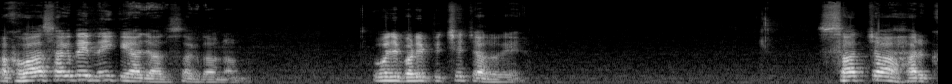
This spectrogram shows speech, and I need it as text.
ਅਖਵਾ ਸਕਦੇ, ਨਹੀਂ ਕਿਹਾ ਜਾ ਸਕਦਾ ਉਹਨਾਂ ਨੂੰ। ਉਹ ਜੇ ਬੜੇ ਪਿੱਛੇ ਚੱਲ ਰਹੇ ਹੈ ਸੱਚਾ ਹਰਖ,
